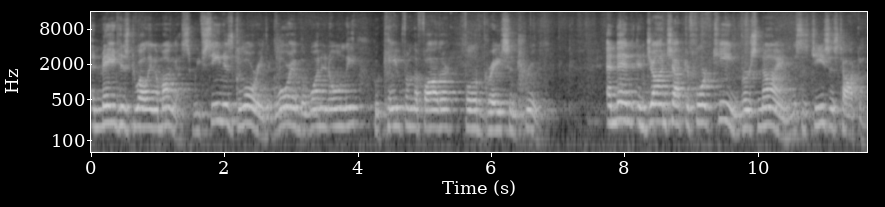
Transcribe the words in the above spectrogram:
and made his dwelling among us. We've seen his glory, the glory of the one and only who came from the Father, full of grace and truth. And then in John chapter 14, verse 9, this is Jesus talking.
